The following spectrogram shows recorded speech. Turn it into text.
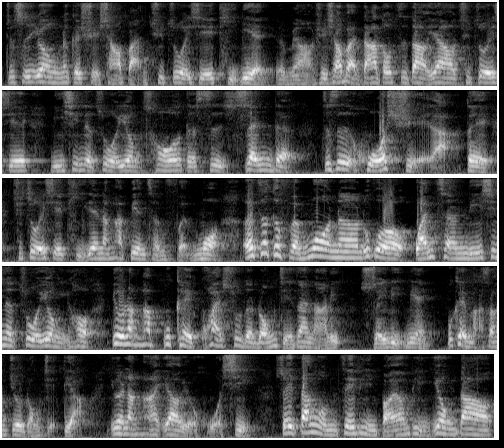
就是用那个血小板去做一些提炼，有没有？血小板大家都知道要去做一些离心的作用，抽的是生的，就是活血啦，对，去做一些提炼，让它变成粉末。而这个粉末呢，如果完成离心的作用以后，又让它不可以快速的溶解在哪里？水里面，不可以马上就溶解掉，因为让它要有活性。所以，当我们这瓶保养品用到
